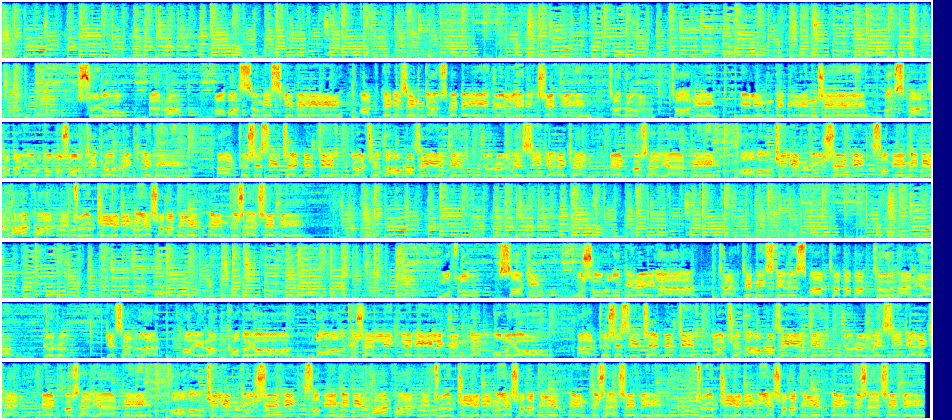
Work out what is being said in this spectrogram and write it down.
Thank you. Suyu berrak, havası mis gibi. Akdeniz'in göz bebeği, güllerin şehri. Tarım, tarih, ilimde birinci. Isparta'da yurdumuzun tek örnekleri her köşesi cennettir, Gölcük Davra zehirdir. Görülmesi gereken en özel yerdir. Halı kilim gül şehri, samimidir her ferdi. Türkiye'nin yaşanabilir en güzel şehri Mutlu, sakin, huzurlu bireyler Tertemizdir Isparta'da baktığın her yer. Görüp gezenler hayran kalıyor. Doğal güzellikleriyle gündem oluyor. Her köşesi cennettir, Gölcük Davra zehirdir. Görülmesi gereken en özel yerdir. Halı kilim gül şehri, samimidir her ferdi? Türkiye'nin yaşanabilir en güzel şehri. Türkiye'nin yaşanabilir en güzel şehri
